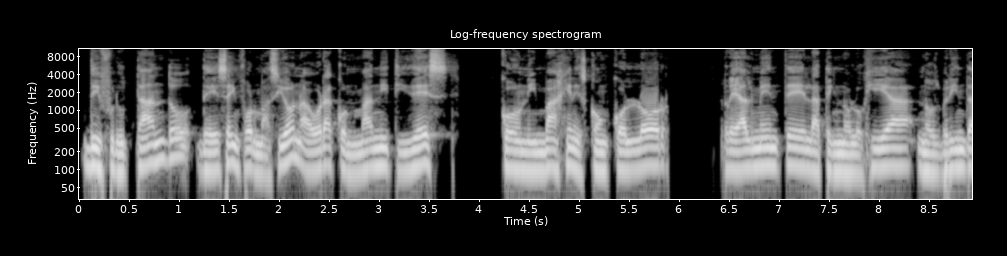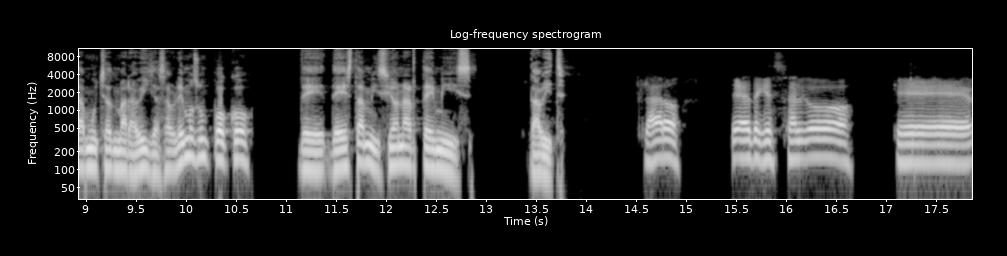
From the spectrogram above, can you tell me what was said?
disfrutando de esa información ahora con más nitidez, con imágenes, con color, realmente la tecnología nos brinda muchas maravillas. Hablemos un poco de, esta misión Artemis, David. Claro, fíjate que es algo que,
